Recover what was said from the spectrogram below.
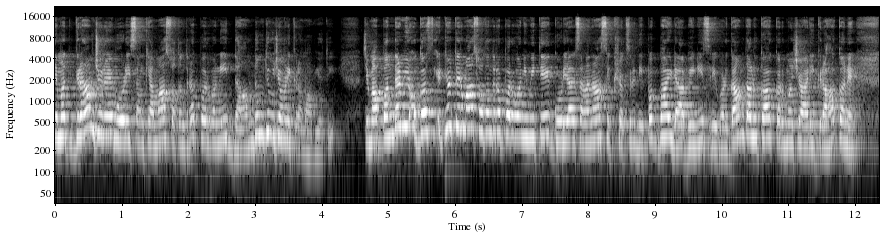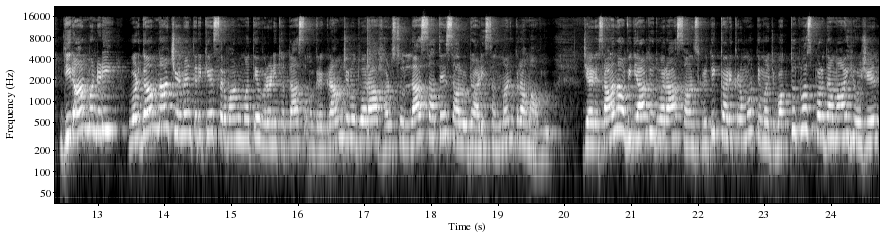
તેમજ ગ્રામજનોએ બોડી સંખ્યામાં સ્વતંત્ર પર્વની ધામધૂમથી ઉજવણી કરવામાં આવી હતી. જેમાં પંદરમી ઓગસ્ટ ઇઠ્યોતેરમાં સ્વતંત્ર પર્વ નિમિત્તે ઘોડિયાલ શાળાના શિક્ષક શ્રી દીપકભાઈ ડાભીની શ્રી વડગામ તાલુકા કર્મચારી ગ્રાહક અને ધિરાણ મંડળી વડગામના ચેરમેન તરીકે સર્વાનુમતે વરણી થતા સમગ્ર ગ્રામજનો દ્વારા હર્ષોલ્લાસ સાથે સાલ ઉઢાડી સન્માન કરવામાં આવ્યું. જ્યારે શાળાના વિદ્યાર્થીઓ દ્વારા સાંસ્કૃતિક કાર્યક્રમો તેમજ વક્તૃત્વ સ્પર્ધામાં યોજેલ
